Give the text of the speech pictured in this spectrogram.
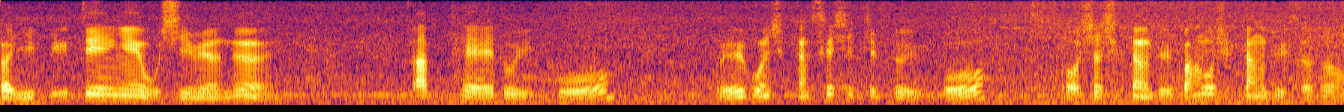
그러니까 이 빌딩에 오시면은 카페도 있고 뭐 일본 식당 스시집도 있고 러시아 식당도 있고 한국 식당도 있어서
